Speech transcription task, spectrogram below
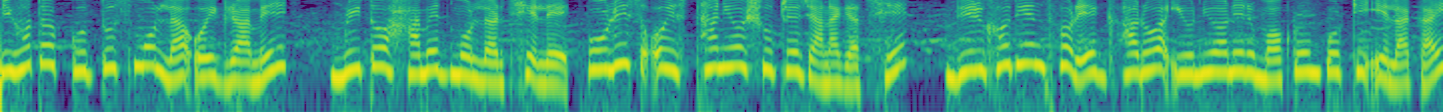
নিহত কুদ্দুস মোল্লা ওই গ্রামের মৃত হামেদ মোল্লার ছেলে। পুলিশ ও স্থানীয় সূত্রে জানা গেছে, দীর্ঘদিন ধরে ঘারুয়া ইউনিয়নের মকরমপট্টি এলাকায়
